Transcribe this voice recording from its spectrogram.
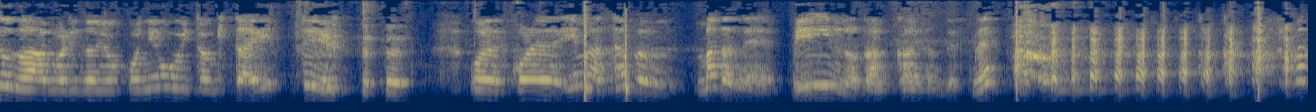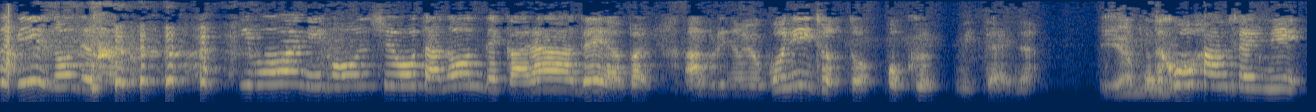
その炙りの横に置いときたいっていう。これ、これ、今多分、まだね、ビールの段階なんですね。ビール飲んでない。肝は日本酒を頼んでからで、やっぱり炙りの横にちょっと置くみたいな。いや、もう、後半戦に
